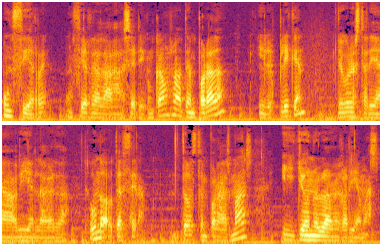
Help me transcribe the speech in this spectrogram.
un cierre, un cierre a la serie. Con que hagamos una temporada y lo expliquen, yo creo que estaría bien, la verdad. Segunda o tercera. Dos temporadas más y yo no lo alargaría más.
